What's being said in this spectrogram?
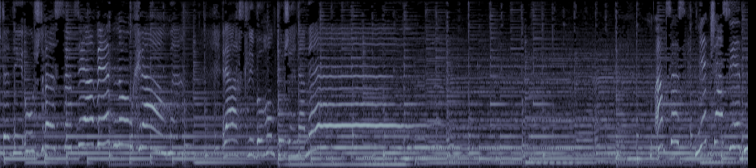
Vtedy už dve srdcia Bohom požehnané. A cez nečas jednej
